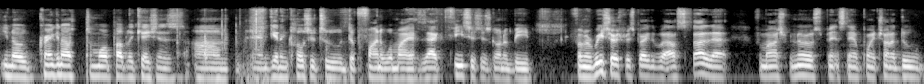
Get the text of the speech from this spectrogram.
you know, cranking out some more publications um, and getting closer to defining what my exact thesis is going to be from a research perspective. But outside of that, from an entrepreneurial standpoint, trying to do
